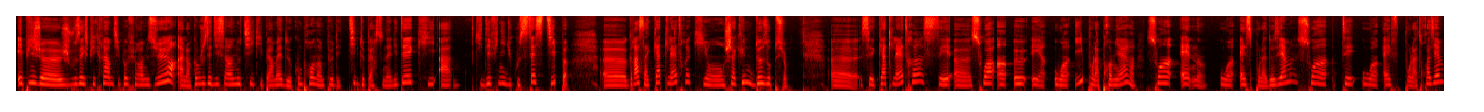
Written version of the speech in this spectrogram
et puis je, vous expliquerai un petit peu au fur et à mesure. Alors comme je vous ai dit, c'est un outil qui permet de comprendre un peu des types de personnalités, qui, définit du coup 16 types, euh, grâce à quatre lettres qui ont chacune deux options. Euh, ces quatre lettres, c'est euh, soit un E et ou un I pour la première, soit un N ou un S pour la deuxième, soit un T ou un F pour la troisième,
